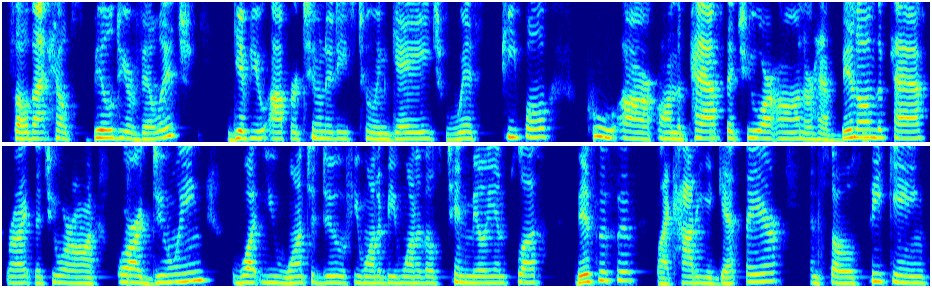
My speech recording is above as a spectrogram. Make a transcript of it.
So that helps build your village, give you opportunities to engage with people who are on the path that you are on or have been on the path, right, that you are on, or are doing what you want to do. If you want to be one of those 10 million plus businesses, like how do you get there? And so seeking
